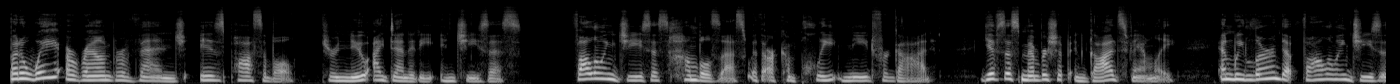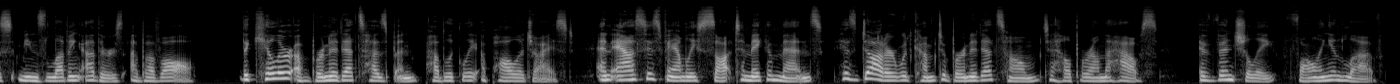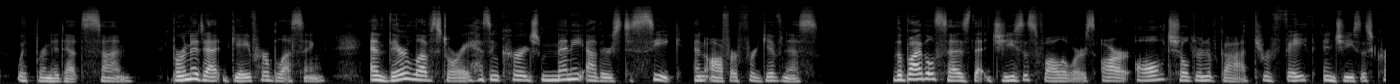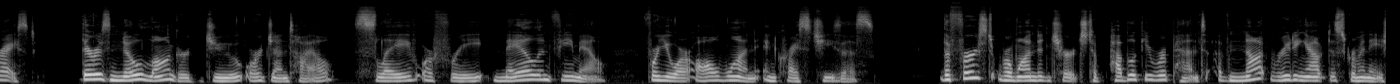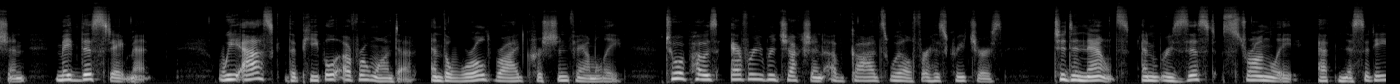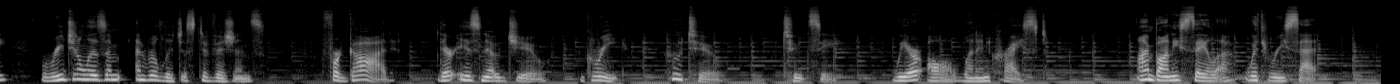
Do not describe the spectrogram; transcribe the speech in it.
But a way around revenge is possible through new identity in Jesus. Following Jesus humbles us with our complete need for God, gives us membership in God's family, and we learn that following Jesus means loving others above all. The killer of Bernadette's husband publicly apologized, and as his family sought to make amends, his daughter would come to Bernadette's home to help around the house, eventually falling in love with Bernadette's son. Bernadette gave her blessing, and their love story has encouraged many others to seek and offer forgiveness. The Bible says that Jesus' followers are all children of God through faith in Jesus Christ. There is no longer Jew or Gentile, slave or free, male and female, for you are all one in Christ Jesus. The first Rwandan church to publicly repent of not rooting out discrimination made this statement we ask the people of Rwanda and the worldwide Christian family to oppose every rejection of God's will for his creatures, to denounce and resist strongly ethnicity, regionalism, and religious divisions. For God, there is no Jew, Greek, Hutu, Tutsi. We are all one in Christ. I'm Bonnie Sala with Reset.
